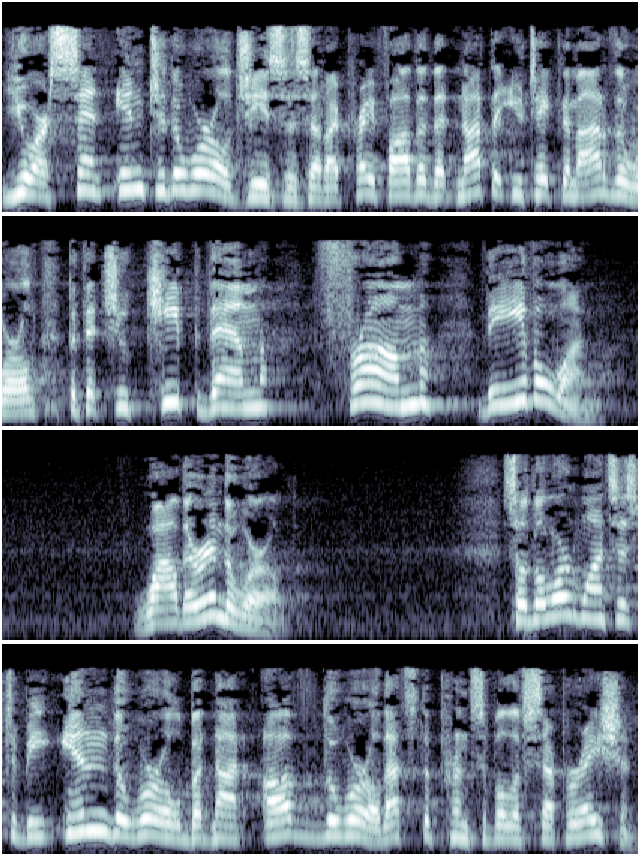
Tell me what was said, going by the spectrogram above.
You are sent into the world, Jesus said. I pray, Father, that not that you take them out of the world, but that you keep them from the evil one while they're in the world. So the Lord wants us to be in the world, but not of the world. That's the principle of separation.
